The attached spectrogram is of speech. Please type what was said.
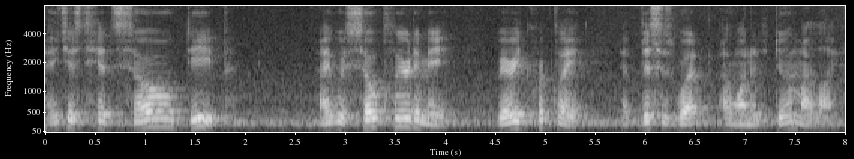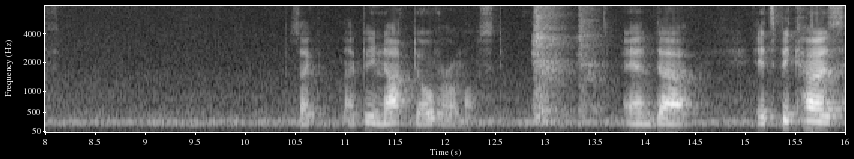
They just hit so deep it was so clear to me very quickly that this is what I wanted to do in my life. It's like, like being knocked over almost. And uh, it's because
